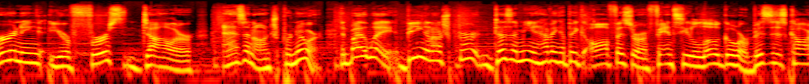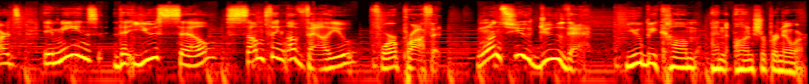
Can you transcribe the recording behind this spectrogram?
earning your first dollar as an entrepreneur. And by the way, being an entrepreneur doesn't mean having a big office or a fancy logo or business cards. It means that you sell something of value for a profit. Once you do that, you become an entrepreneur.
